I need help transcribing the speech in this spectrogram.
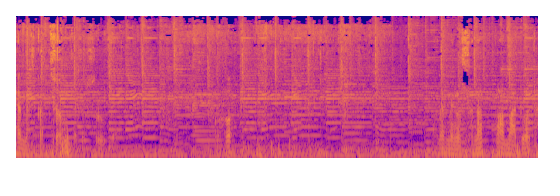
lähemmäs katsoa, mitä tuossa lukee. Oho. Olen menossa nappaamaan tuota.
